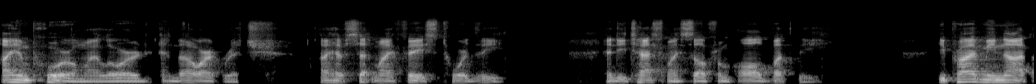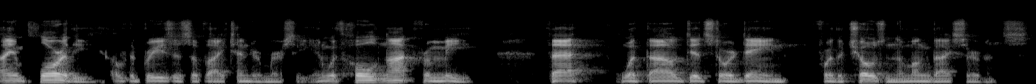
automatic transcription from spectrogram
I am poor, O my Lord, and thou art rich. I have set my face toward thee, and detached myself from all but thee. Deprive me not, I implore thee, of the breezes of thy tender mercy, and withhold not from me that what thou didst ordain for the chosen among thy servants.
